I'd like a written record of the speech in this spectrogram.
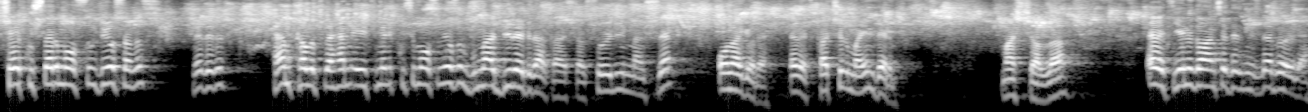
Şey kuşlarım olsun diyorsanız ne denir? Hem kalıplı hem eğitmelik kuşum olsun diyorsanız bunlar birebir arkadaşlar. Söyleyeyim ben size ona göre. Evet kaçırmayın derim. Maşallah. Evet yeni doğan çetemiz de böyle.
